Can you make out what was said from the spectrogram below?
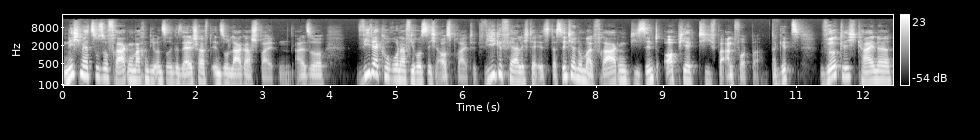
nicht mehr zu so Fragen machen, die unsere Gesellschaft in so Lager spalten. Also wie der Coronavirus sich ausbreitet, wie gefährlich der ist, das sind ja nun mal Fragen, die sind objektiv beantwortbar. Da gibt es wirklich keine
